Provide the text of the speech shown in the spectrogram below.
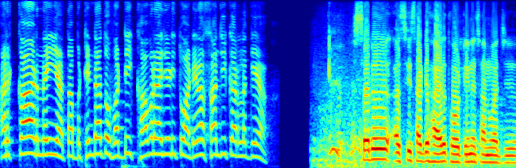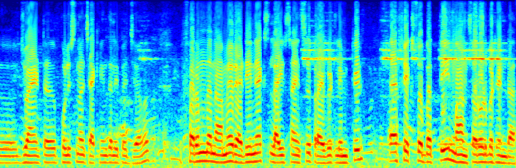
ਰਿਕਾਰਡ ਨਹੀਂ ਹੈ। ਤਾਂ ਬਠਿੰਡਾ ਤੋਂ ਵੱਡੀ ਖਬਰ ਹੈ ਜਿਹੜੀ ਤੁਹਾਡੇ ਨਾਲ ਸਾਂਝੀ ਕਰਨ ਲੱਗੇ ਆ ਸਰ, ਅਸੀਂ ਸਾਡੇ ਹਾਇਰ ਅਥਾਰਟੀ ਨੇ ਸਾਨੂੰ ਅੱਜ ਜੁਆਇੰਟ ਪੁਲਿਸ ਨਾਲ ਚੈਕਿੰਗ ਦੇ ਲਈ ਭੇਜਿਆ ਵਾ। ਫਰਮ ਦਾ ਨਾਮ ਹੈ Redinex life sciences private limited F132 Mansa road, Bathinda.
